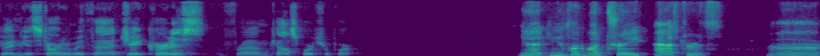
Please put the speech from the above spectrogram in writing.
Go ahead and get started with uh, Jake Curtis from Cal Sports Report. Yeah, can you talk about Trey Paster's uh,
